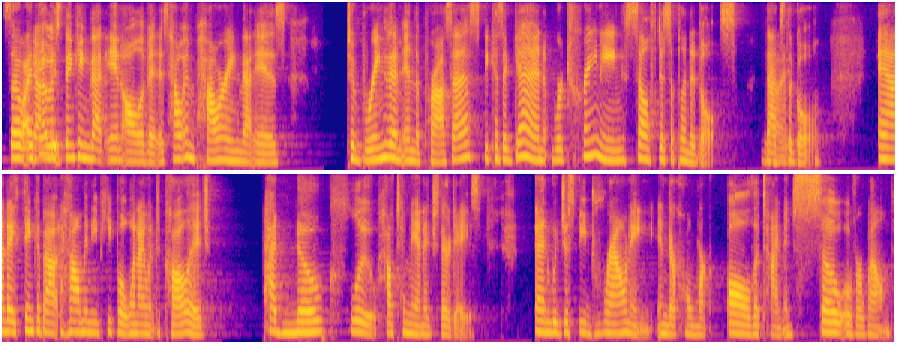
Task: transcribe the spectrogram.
So I, yeah, I was it, thinking that in all of it is how empowering that is to bring them in the process because again, we're training self-disciplined adults. That's right. the goal. And I think about how many people when I went to college had no clue how to manage their days and would just be drowning in their homework all the time and so overwhelmed.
